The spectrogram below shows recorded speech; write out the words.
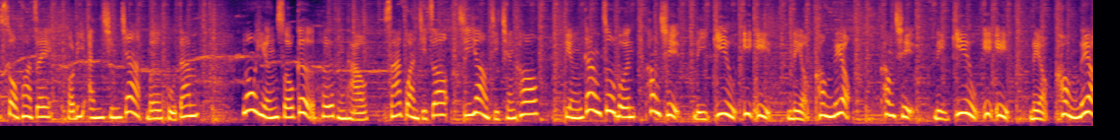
塑化剂，让你安心吃，无负担。五行蔬果好汤头，三罐一组，只要一千块。平港注文控七二九一一六控六控七二九一一六控六。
